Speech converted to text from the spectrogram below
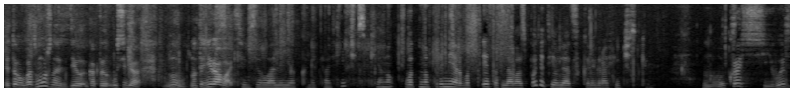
Это возможно сделать как-то у себя, ну, натренировать? Взяла ли я каллиграфические? Ну, вот, например, вот это для вас будет являться каллиграфическим? Ну, красивый, С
